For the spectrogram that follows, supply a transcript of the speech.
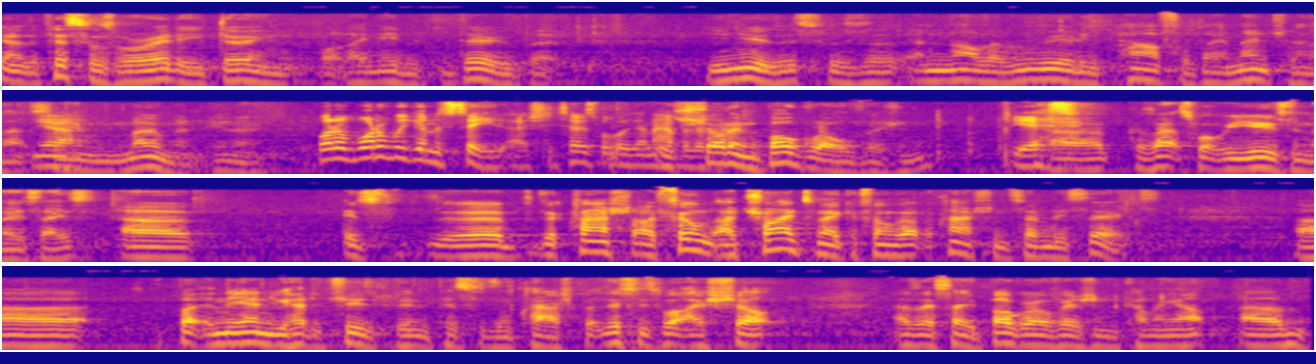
you know the Pistols were already doing what they needed to do, but you knew this was a, another really powerful dimension of that Yeah. same moment. You know, What are, what are we going to see, actually? Tell us what we're going to it's have a shot in bog roll vision at. Yes. because that's what we used in those days. Uh, it's the, the Clash. I filmed. I tried to make a film about the Clash in '76, uh, but in the end, you had to choose between the Pistols and the Clash. But this is what I shot. As I say, bog vision coming up. Um,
